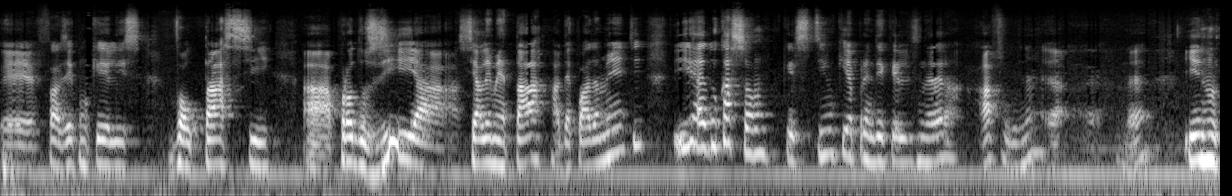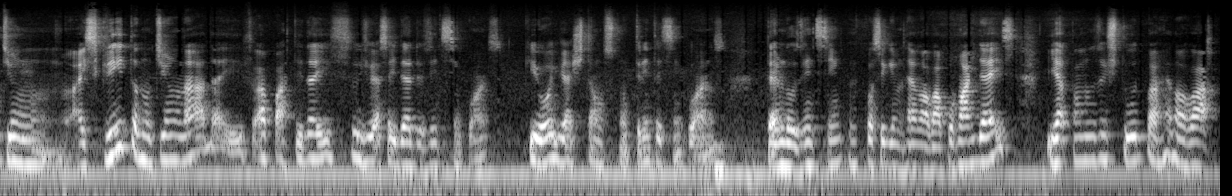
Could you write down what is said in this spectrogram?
é, fazer com que eles voltassem a produzir, a se alimentar adequadamente, e a educação, que eles tinham que aprender que eles não eram afros, né? É, é, né? E não tinham a escrita, não tinham nada, e a partir daí surgiu essa ideia dos 25 anos, que hoje já estamos com 35 anos, terminou os 25, conseguimos renovar por mais 10, e já estamos no estudo para renovar,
